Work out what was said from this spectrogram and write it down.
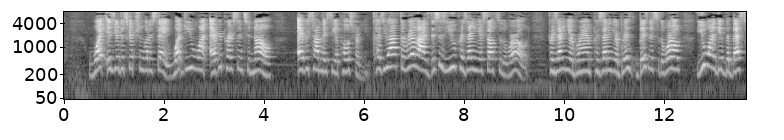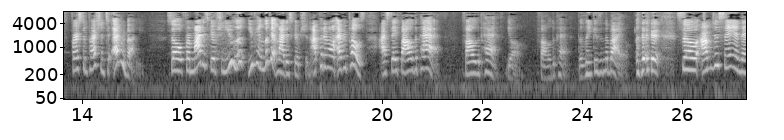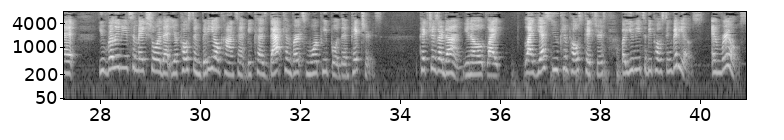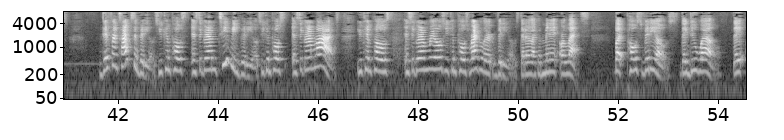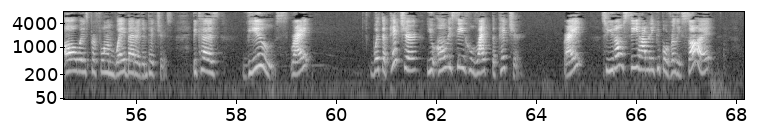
What is your description going to say? What do you want every person to know every time they see a post from you? Because you have to realize this is you presenting yourself to the world, presenting your brand, presenting your business to the world. You want to give the best first impression to everybody. So for my description, you look you can look at my description. I put it on every post. I say follow the path. Follow the path, y'all. Follow the path. The link is in the bio. so I'm just saying that you really need to make sure that you're posting video content because that converts more people than pictures. Pictures are done, you know, like like yes, you can post pictures, but you need to be posting videos and reels. Different types of videos. You can post Instagram TV videos. You can post Instagram lives. You can post Instagram reels. You can post regular videos that are like a minute or less. But post videos, they do well. They always perform way better than pictures because views, right? With a picture, you only see who liked the picture, right? So you don't see how many people really saw it.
